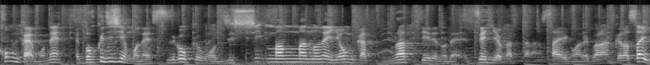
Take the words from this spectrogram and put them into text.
今回もね、僕自身もね、すごくもう自信満々のね、4型となっているので、ぜひよかったら最後までご覧ください。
